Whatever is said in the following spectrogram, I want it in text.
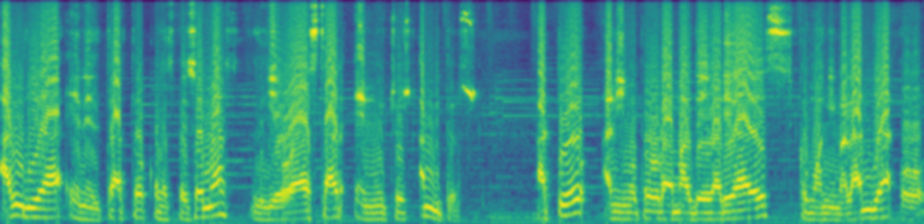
habilidad en el trato con las personas le llevó a estar en muchos ámbitos. Actuó, animó programas de variedades como Animalandia o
